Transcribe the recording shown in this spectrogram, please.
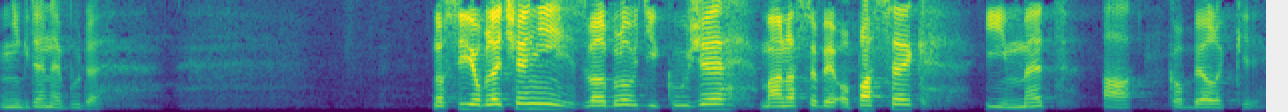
nikde nebude. Nosí oblečení z velbloudí kůže, má na sobě opasek, jí med a kobylky.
